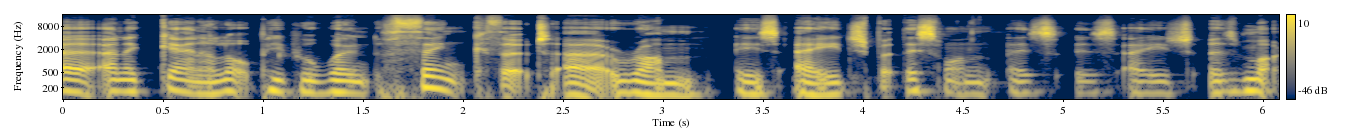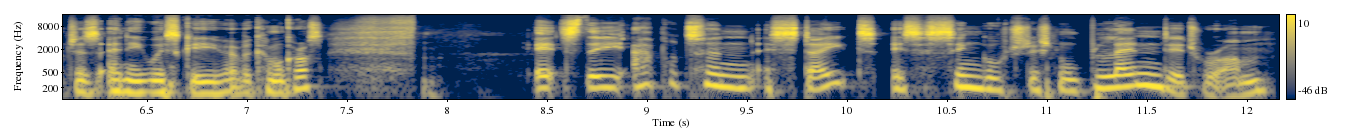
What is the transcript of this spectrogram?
uh, and again, a lot of people won't think that uh, rum is aged, but this one is is aged as much as any whiskey you've ever come across. It's the Appleton Estate. It's a single traditional blended rum.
